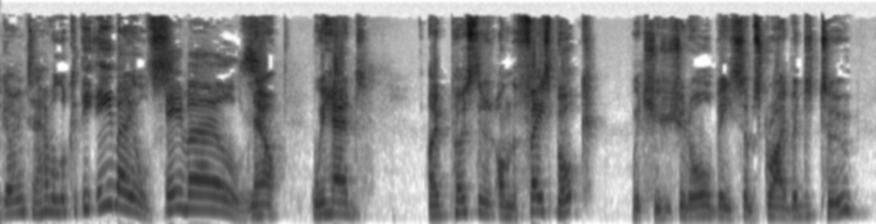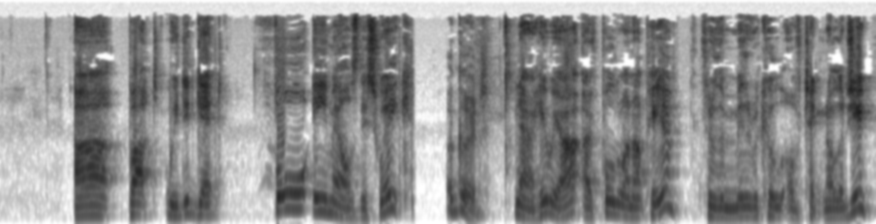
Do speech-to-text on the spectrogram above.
going to have a look at the emails. Emails. Now, we had, I posted it on the Facebook, which you should all be subscribed to, uh, but we did get four emails this week. oh, good. Now, here we are. I've pulled one up here through the miracle of technology,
